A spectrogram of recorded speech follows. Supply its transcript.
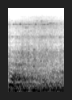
哼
